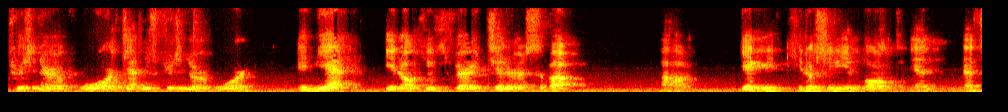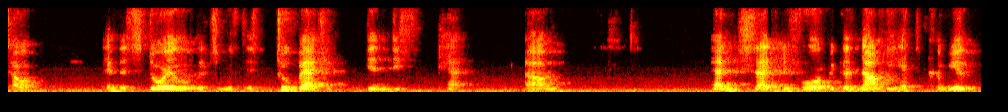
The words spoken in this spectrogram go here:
prisoner of war, Japanese prisoner of war, and yet, you know, he was very generous about uh, getting Hiroshi involved, and that's how. And the story, it's, it's too bad he didn't had, um, hadn't said before because now he had to commute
